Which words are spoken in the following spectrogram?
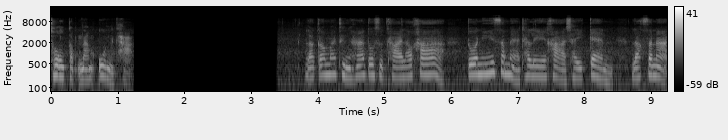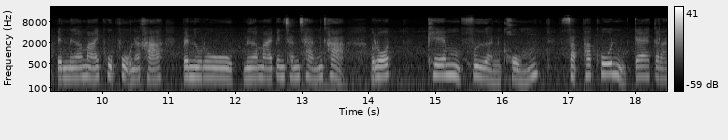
ชงกับน้ำอุ่นค่ะ แล้วก็มาถึง 5 ตัวสุดท้ายแล้วค่ะ ตัวนี้สแหมทะเลค่ะใช้แก่น ลักษณะเป็นเนื้อไม้ผุๆนะคะ เป็นรูเนื้อไม้เป็นชั้นๆค่ะรสเข้มเฝื่อนขมสรรพคุณ แก้กระ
